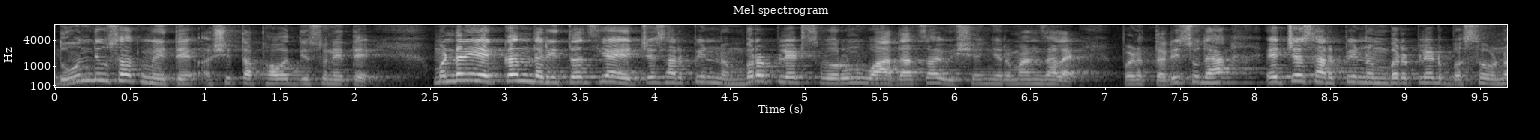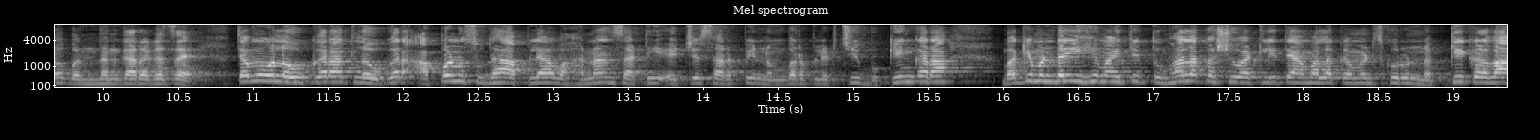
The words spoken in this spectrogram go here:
दोन दिवसात मिळते अशी तफावत दिसून येते. मंडळी एकंदरीतच या H S R P number प्लेट्सवरून वादाचा विषय निर्माण झालाय. पण तरीसुद्धा H S R P number plate बसवणं बंधनकारकच आहे. त्यामुळे लवकरात लवकर आपण सुद्धा आपल्या वाहनांसाठी H S R P number प्लेटची बुकिंग करा. बाकी मंडळी ही माहिती तुम्हाला कशी वाटली ते आम्हाला कमेंट्स करून नक्की कळवा.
